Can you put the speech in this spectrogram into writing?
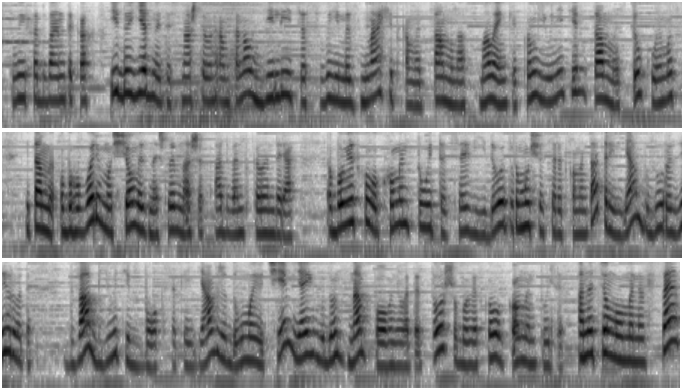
в своїх адвентиках. І доєднуйтесь в наш телеграм-канал, діліться своїми знахідками. Там у нас маленьке ком'юніті, там ми спілкуємось і там ми обговорюємо, що ми знайшли в наших адвент-календарях. Обов'язково коментуйте це відео, тому що серед коментаторів я буду розігрувати два б'юті боксики. Я вже думаю, чим я їх буду наповнювати. Тож обов'язково коментуйте. А на цьому у мене все.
